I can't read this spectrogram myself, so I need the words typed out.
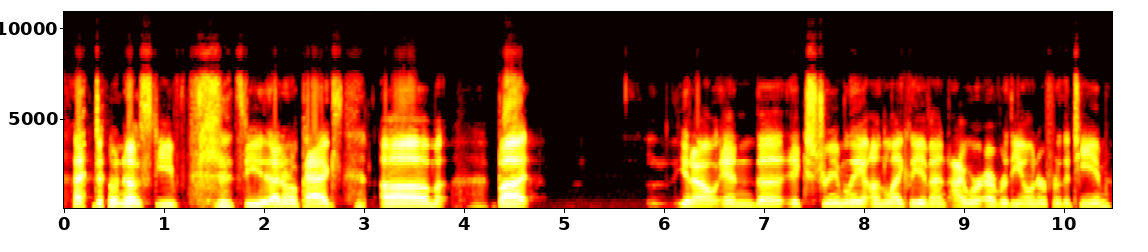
I don't know Steve. Steve. I don't know Pags. Um, but you know, in the extremely unlikely event I were ever the owner for the team,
